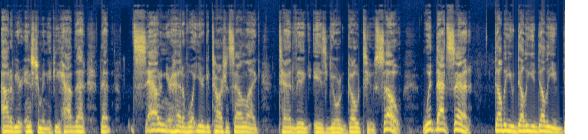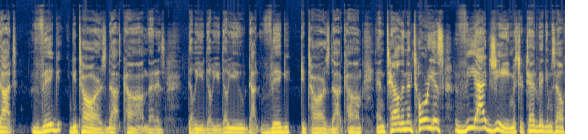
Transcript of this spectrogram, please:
out of your instrument, if you have that, that sound in your head of what your guitar should sound like, Ted Vig is your go to. So, with that said, www.vigguitars.com. That is www.vigguitars.com. And tell the notorious VIG, Mr. Ted Vig himself,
